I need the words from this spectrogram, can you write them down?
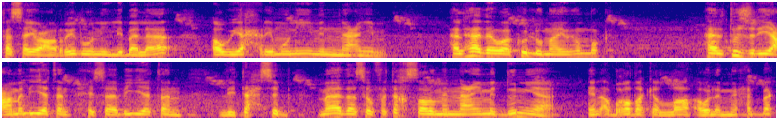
فسيعرضني لبلاء أو يحرمني من نعيم هل هذا هو كل ما يهمك؟ هل تجري عملية حسابية لتحسب ماذا سوف تخسر من نعيم الدنيا إن أبغضك الله أو لم يحبك؟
